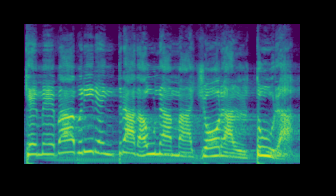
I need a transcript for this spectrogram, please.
que me va a abrir entrada a una mayor altura.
